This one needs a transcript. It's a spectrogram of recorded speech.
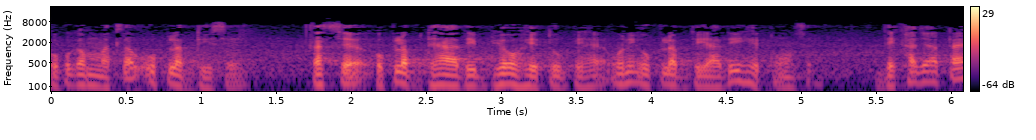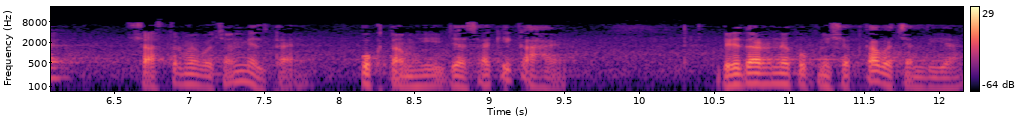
उपगम मतलब उपलब्धि से। कस्य उपलब्धियादिभ्यो हेतु है उन्हीं उपलब्धि आदि हेतुओं से। देखा जाता है शास्त्र में वचन मिलता है। उक्तम ही जैसा कि कहा है। बृहदारण्य उपनिषद का वचन दिया।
